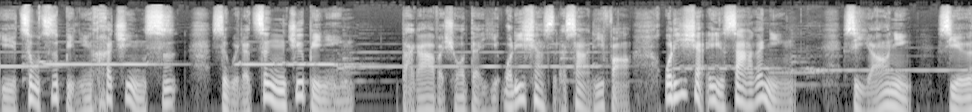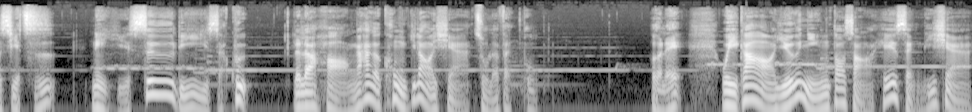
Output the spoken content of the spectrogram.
伊阻止别人喝井水是为了拯救别人。大家也勿晓得伊屋里向住辣啥地方，屋里向还有啥个人。前行人就设置拿伊收离入棺，辣辣行外的空地浪向做了坟墓。后来回家有人到上海城里向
